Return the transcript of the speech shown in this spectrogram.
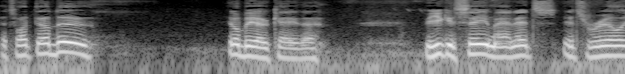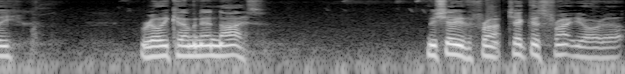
That's what they'll do. It'll be okay though. But you can see, man, it's it's really, really coming in nice. Let me show you the front. Check this front yard out.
